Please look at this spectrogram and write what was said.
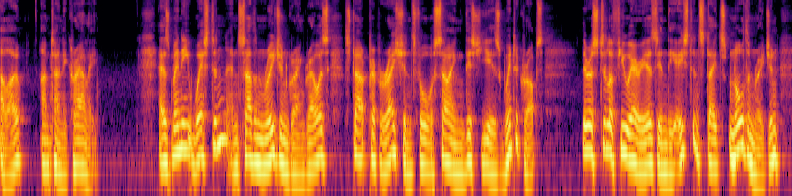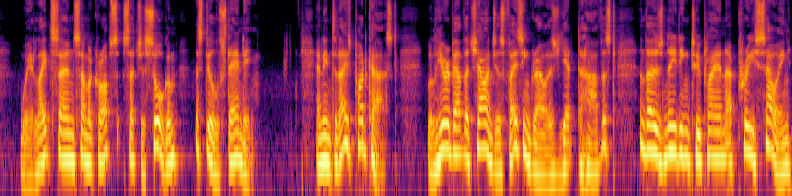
Hello, I'm Tony Crowley. As many western and southern region grain growers start preparations for sowing this year's winter crops, there are still a few areas in the eastern states' northern region where late sown summer crops such as sorghum are still standing. And in today's podcast, we'll hear about the challenges facing growers yet to harvest and those needing to plan a pre sowing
